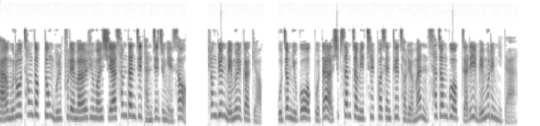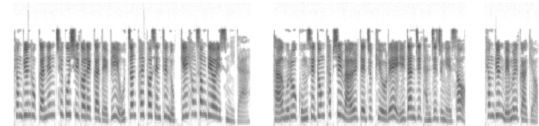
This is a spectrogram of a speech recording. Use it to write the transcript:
다음으로 청덕동 물풀의마을 휴먼시아 3단지 단지 중에서 평균 매물 가격 5.65억보다 13.27% 저렴한 4.9억짜리 매물입니다. 평균 호가는 최고 실거래가 대비 5.8% 높게 형성되어 있습니다. 다음으로 공세동 탑실 마을 떼주 피올의 1단지 단지 중에서 평균 매물 가격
